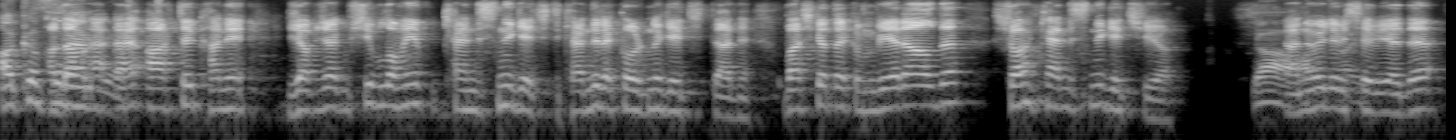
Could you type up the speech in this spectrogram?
akıl adam ermiyor. e- e- artık hani yapacak bir şey bulamayıp kendisini geçti. Kendi rekorunu geçti. Hani başka takım bir yere aldı. Şu an kendisini geçiyor. Ya Yani öyle bir acayip. seviyede.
